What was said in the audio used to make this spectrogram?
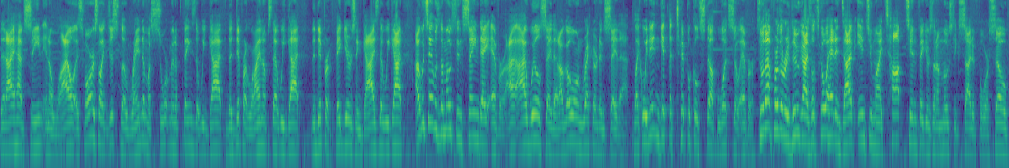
that I have seen in a while as far as like just the random assortment of things that we got, the different lineups that we got, the different figures and guys that we got. I would say it was the most insane day ever. I, I will say that. I'll go on record and say that. Like, we didn't get the typical stuff whatsoever. So without further ado, guys, let's go ahead and dive into my top 10 figures that I'm most excited for. So,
